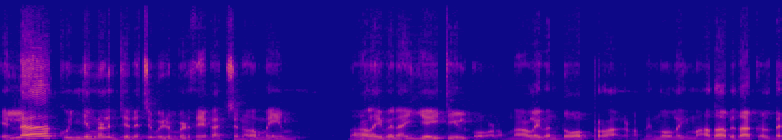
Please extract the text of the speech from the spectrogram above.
എല്ലാ കുഞ്ഞുങ്ങളും ജനിച്ചു വീഴുമ്പോഴത്തേക്ക് അച്ഛനും അമ്മയും നാളെ ഇവൻ ഐ ഐ ടിയിൽ പോകണം നാളെ ഇവൻ ഡോക്ടറാകണം എന്നുള്ള ഈ മാതാപിതാക്കളുടെ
